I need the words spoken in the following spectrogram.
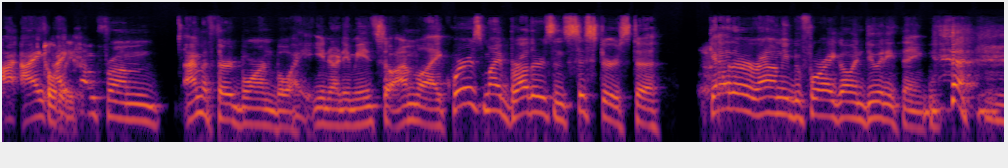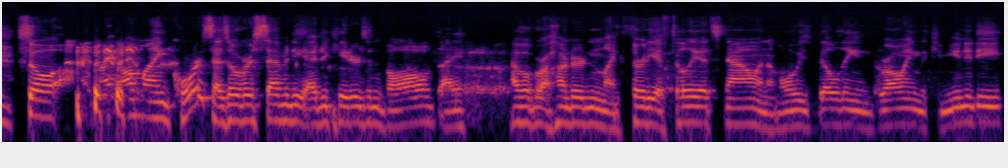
I, I, Totally. I come from I'm a third born boy, you know what I mean? So I'm like, where's my brothers and sisters to gather around me before I go and do anything? so my online course has over 70 educators involved. I have over 130 affiliates now, and I'm always building and growing the community,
